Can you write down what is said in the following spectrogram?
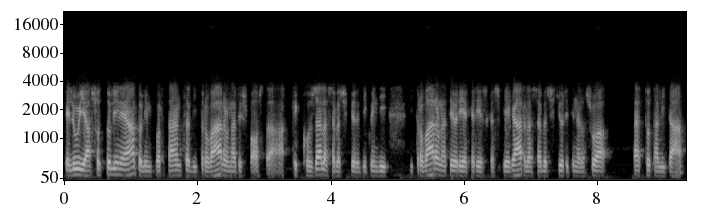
che lui ha sottolineato l'importanza di trovare una risposta a che cos'è la cyber security, quindi di trovare una teoria che riesca a spiegare la cyber security nella sua eh, totalità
